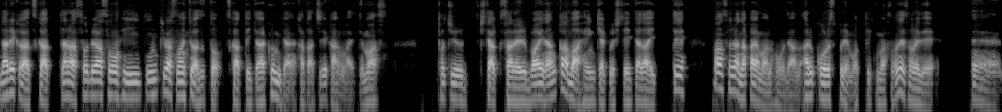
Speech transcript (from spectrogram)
誰かが使ったら、それはその日一日はその人がずっと使っていただくみたいな形で考えてます。途中帰宅される場合なんかは、まあ返却していただいて、まあそれは中山の方であの、アルコールスプレー持ってきますので、それで、えー、っ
